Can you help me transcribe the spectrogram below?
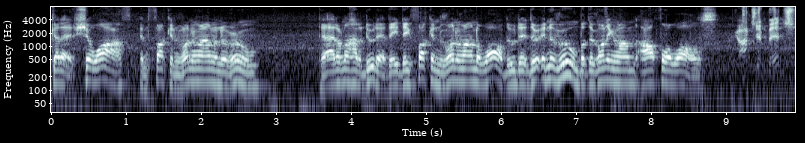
gotta show off and fucking run around in the room. I don't know how to do that. They they fucking run around the wall, dude. They- They're in the room, but they're running around all four walls. Gotcha, bitch.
